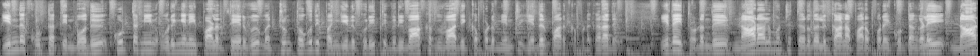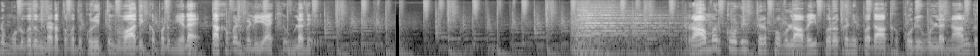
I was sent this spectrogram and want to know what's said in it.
இந்த கூட்டத்தின் போது கூட்டணியின் ஒருங்கிணைப்பாளர் தேர்வு மற்றும் தொகுதி பங்கீடு குறித்து விரிவாக விவாதிக்கப்படும் என்று எதிர்பார்க்கப்படுகிறது. இதைத் தொடர்ந்து நாடாளுமன்ற தேர்தலுக்கான பரப்புரை கூட்டங்களை நாடு முழுவதும் நடத்துவது குறித்து விவாதிக்கப்படும் என தகவல் வெளியாகியுள்ளது. ராமர் கோவில் திறப்பு விழாவை புறக்கணிப்பதாக கூறியுள்ள நான்கு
